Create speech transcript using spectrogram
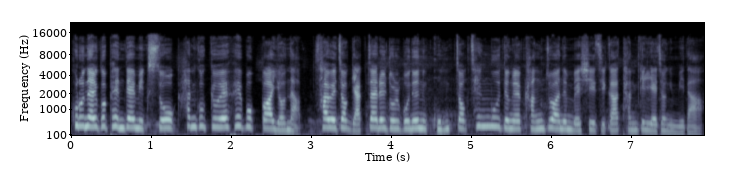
코로나19 팬데믹 속 한국교회 회복과 연합, 사회적 약자를 돌보는 공적 책무 등을 강조하는 메시지가 담길 예정입니다.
